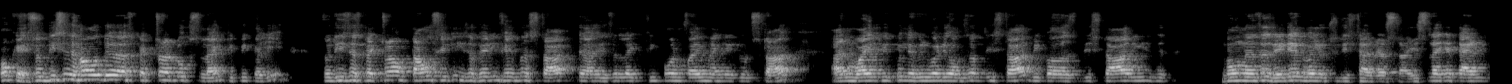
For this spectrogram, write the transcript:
Okay, so this is how the spectra looks like typically. So this is a spectra of Tau Ceti is a very famous star. Uh, it's a like 3.5 magnitude star. And why people, everybody observe this star? Because this star is known as a radial velocity standard star. It's like a can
